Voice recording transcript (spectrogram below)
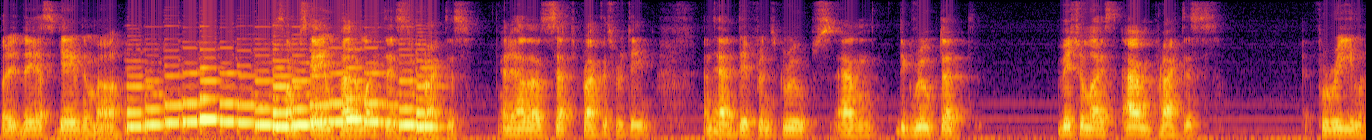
but it, they just gave them a some scale pattern like this to practice and they had a set practice routine. And they had different groups. And the group that visualized and practiced for real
